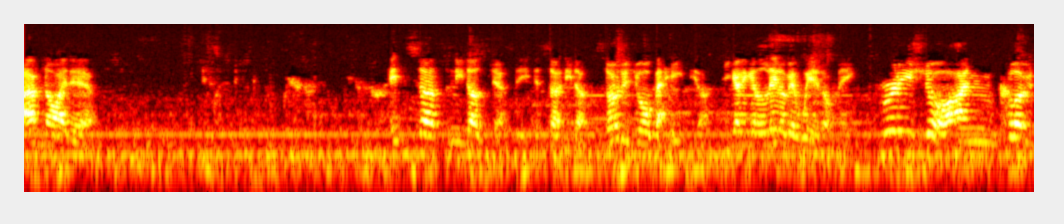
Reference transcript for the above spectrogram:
I have no idea. It certainly does, Jesse. It certainly does. So does your behaviour. You're getting a little bit weird on me. Pretty sure I'm close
